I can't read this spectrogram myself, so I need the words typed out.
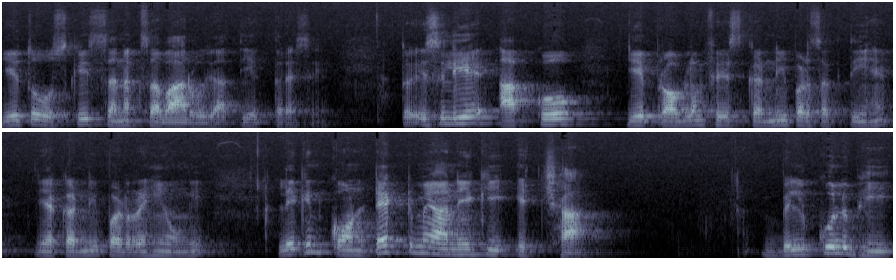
ये तो उसकी सनक सवार हो जाती है एक तरह से। तो इसलिए आपको ये प्रॉब्लम फेस करनी पड़ सकती हैं। या करनी पड़ रही होंगी। लेकिन कांटेक्ट में आने की इच्छा बिल्कुल भी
